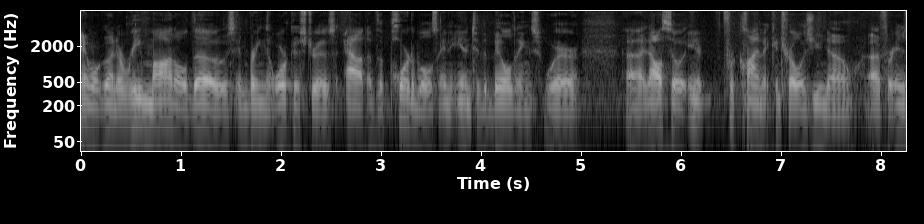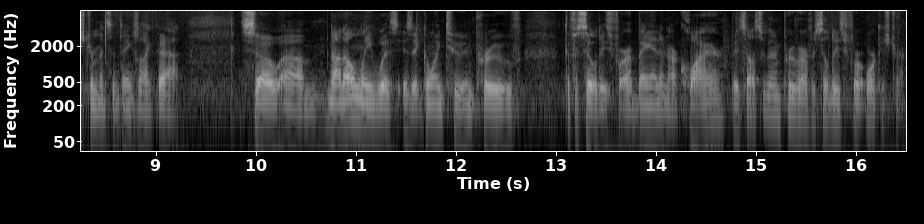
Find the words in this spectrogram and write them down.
and we're going to remodel those and bring the orchestras out of the portables and into the buildings where, uh, and also in, for climate control, as you know, uh, for instruments and things like that. So um, not only was, is it going to improve the facilities for our band and our choir, but it's also going to improve our facilities for orchestra.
